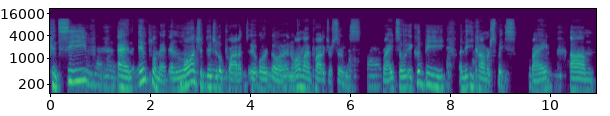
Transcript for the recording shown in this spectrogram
conceive and implement and launch a digital product or, or an online product or service right? So it could be in the e-commerce space right? Um,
